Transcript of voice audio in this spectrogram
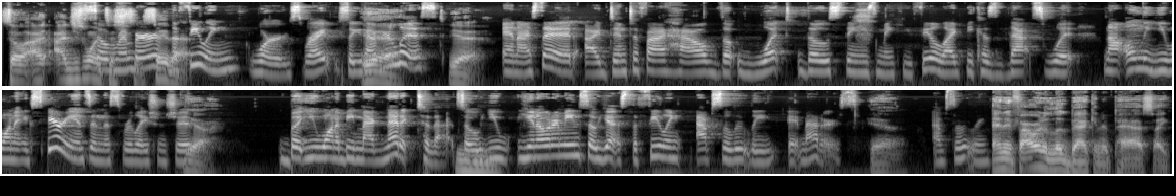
So I, I just wanted so to remember say the that. feeling words right so you have Yeah. your list yeah. and I said identify how the what those things make you feel like because that's what not only you want to experience in this relationship Yeah. but you want to be magnetic to that. So Mhm. you you know what I mean? So yes, the feeling absolutely it matters. Yeah. Absolutely. And if I were to look back in the past, like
